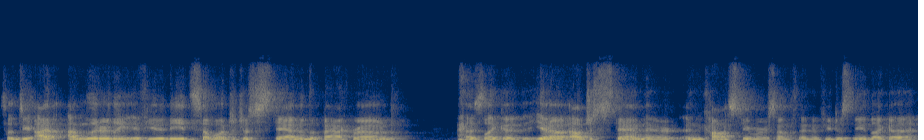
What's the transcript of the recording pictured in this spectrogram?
So dude, I, I'm literally if you need someone to just stand in the background as like a you know, I'll just stand there in costume or something. If you just need like a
